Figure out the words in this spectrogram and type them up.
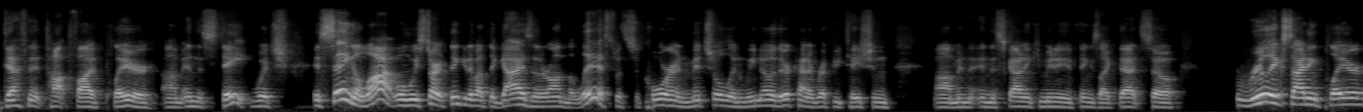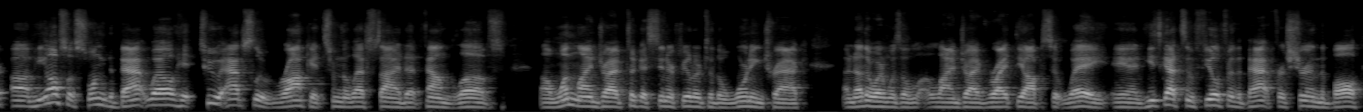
definite top five player um, in the state, which is saying a lot when we start thinking about the guys that are on the list with Sykora and Mitchell, and we know their kind of reputation um, in, the, in the scouting community and things like that. So, really exciting player. Um, he also swung the bat well, hit two absolute rockets from the left side that found gloves Uh, one line drive took a center fielder to the warning track. Another one was a line drive right the opposite way. And he's got some feel for the bat for sure. And the ball,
